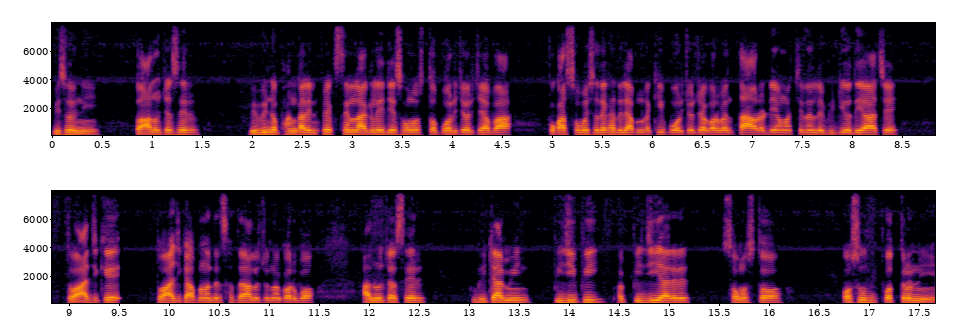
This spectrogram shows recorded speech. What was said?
বিষয় নিয়ে। তো আলু চাষের বিভিন্ন ফাঙ্গাল ইনফেকশন লাগলে যে সমস্ত পরিচর্যা বা পোকার সমস্যা দেখা দিলে আপনারা কী পরিচর্যা করবেন তা অলরেডি আমার চ্যানেলে ভিডিও দেওয়া আছে। তো আজকে তো আজকে আপনাদের সাথে আলোচনা করব আলু চাষের ভিটামিন পিজিপি বা পিজিআরের সমস্ত ওষুধপত্র নিয়ে।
